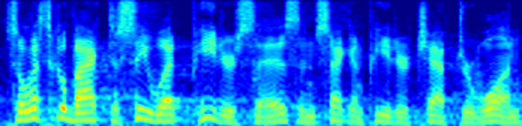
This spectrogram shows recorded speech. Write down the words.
So let's go back to see what Peter says in 2 Peter chapter 1.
